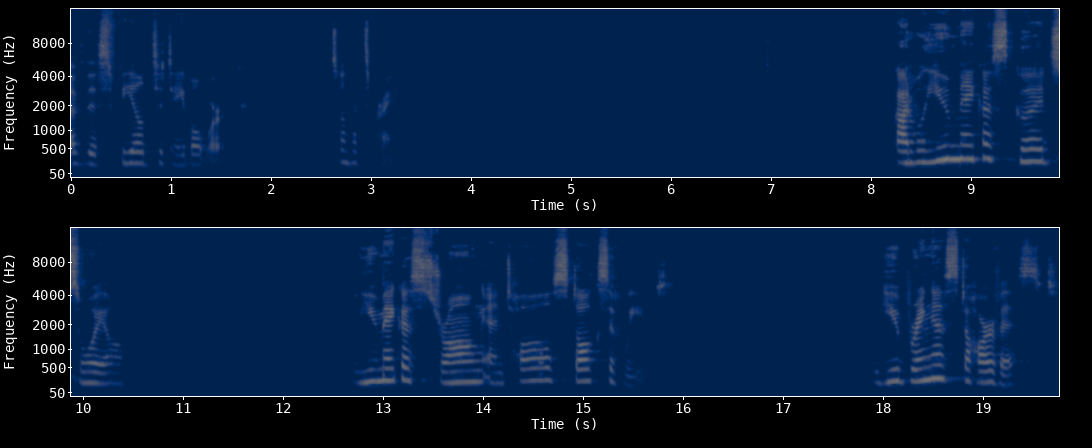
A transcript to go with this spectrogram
of this field to table work. So let's pray. God, will you make us good soil? Will you make us strong and tall stalks of wheat? Will you bring us to harvest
